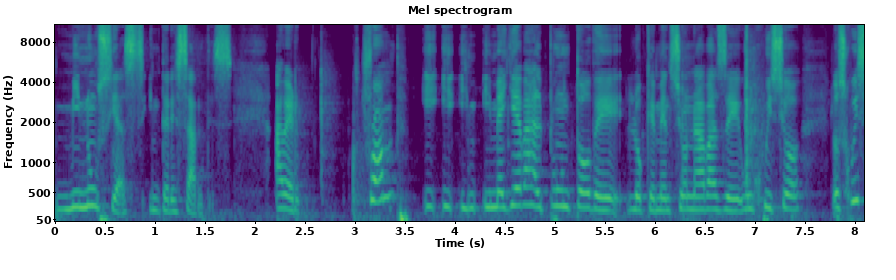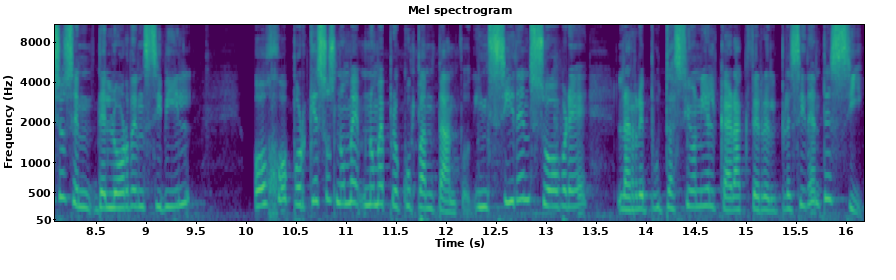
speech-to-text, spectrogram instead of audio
minucias interesantes. A ver, Trump, y, y- y- y me lleva al punto de lo que mencionabas de un juicio, los juicios en- del orden civil, ojo, porque esos no me, no me preocupan tanto. ¿Inciden sobre la reputación y el carácter del presidente? Sí,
